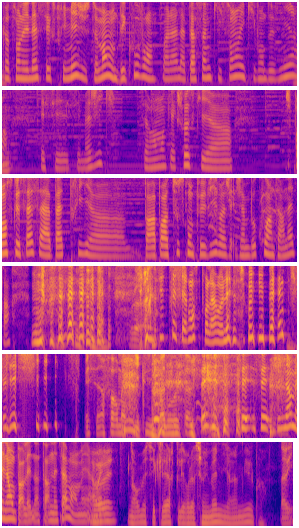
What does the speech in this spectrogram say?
quand on les laisse s'exprimer, justement, on découvre voilà, la personne qui sont et qui vont devenir. Mm. Et c'est magique. C'est vraiment quelque chose qui. Euh, je pense que ça, ça n'a pas de prix euh, par rapport à tout ce qu'on peut vivre. J'aime beaucoup Internet, hein, mais j'ai une petite préférence pour la relation humaine que les chiffres. Mais c'est informatique, c'est pas tout ça. non, mais là, on parlait d'Internet avant. Mais, ouais. Non, mais c'est clair que les relations humaines, il n'y a rien de mieux. Quoi. Bah oui,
